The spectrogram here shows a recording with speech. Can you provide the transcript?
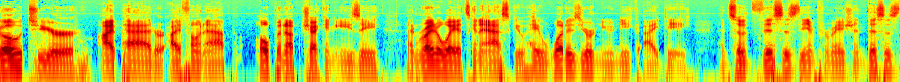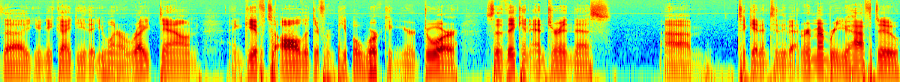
go to your iPad or iPhone app, open up Check-in Easy, and right away it's going to ask you, hey, what is your unique ID? And so this is the information, this is the unique ID that you want to write down and give to all the different people working your door so that they can enter in this um, to get into the event. Remember, you have to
